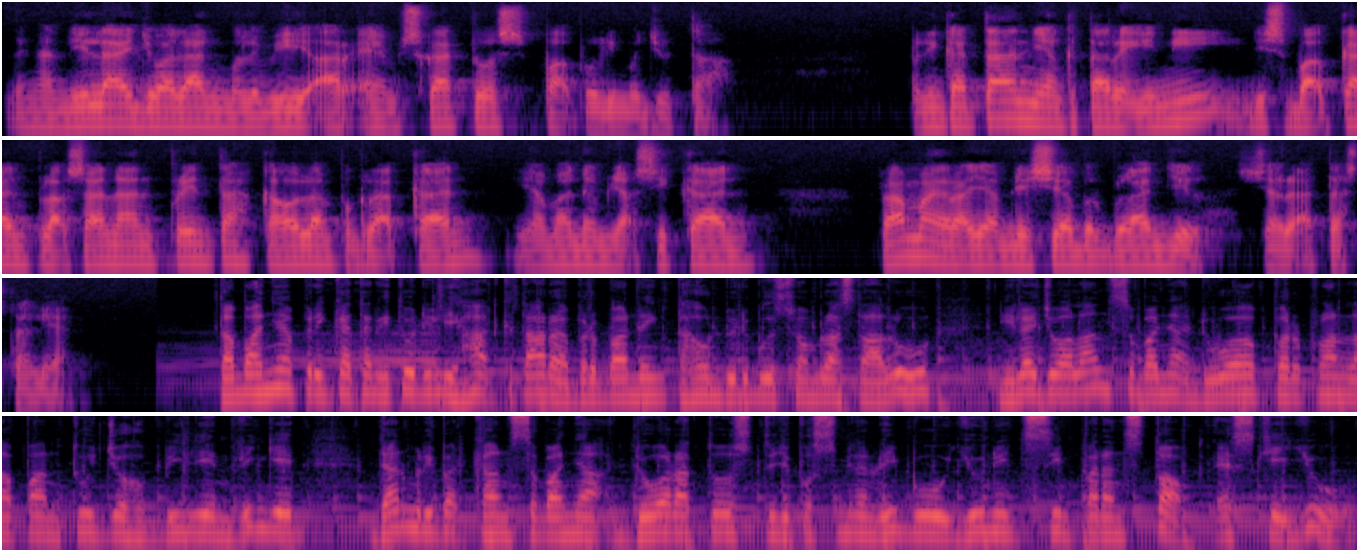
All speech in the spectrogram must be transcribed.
dengan nilai jualan melebihi RM145 juta. Peningkatan yang ketara ini disebabkan pelaksanaan Perintah Kawalan Pergerakan yang mana menyaksikan ramai rakyat Malaysia berbelanja secara atas talian. Tambahnya peningkatan itu dilihat ketara berbanding tahun 2019 lalu, nilai jualan sebanyak 2.87 bilion ringgit dan melibatkan sebanyak 279,000 unit simpanan stok SKU.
